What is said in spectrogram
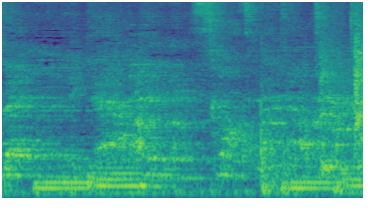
Love it. White. Oh,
